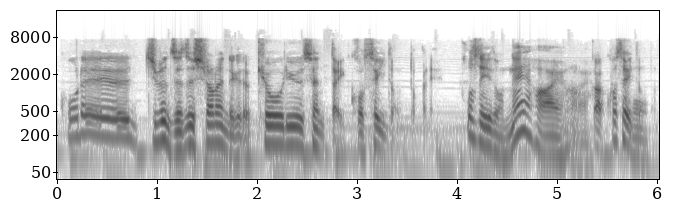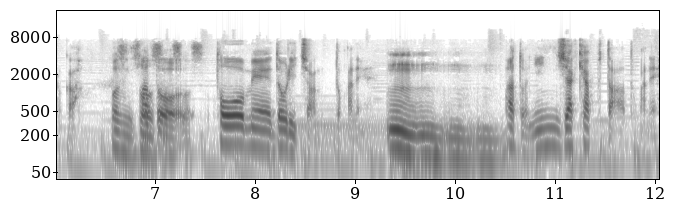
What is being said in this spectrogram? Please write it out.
これ、自分全然知らないんだけど、恐竜戦隊コセイドンとかね。コセイドンね。はいはい。あ、コセイドンなのか。そうそうそうあと、透明ドリちゃんとかね。うんうんうんうん。あと、忍者キャプターとかね。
